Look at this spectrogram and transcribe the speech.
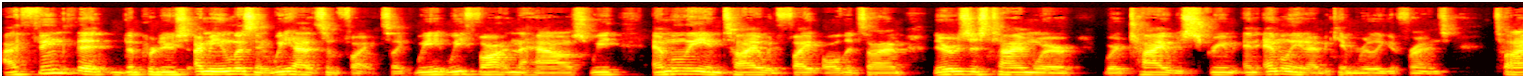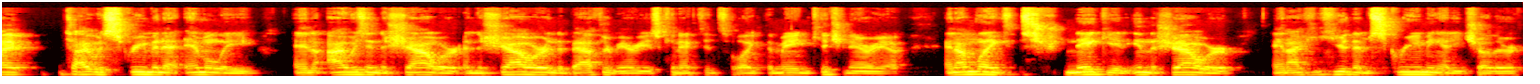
I think that the producer. I mean, listen, we had some fights. Like we we fought in the house. We Emily and Ty would fight all the time. There was this time where where Ty was screaming, and Emily and I became really good friends. Ty Ty was screaming at Emily, and I was in the shower, and the shower and the bathroom area is connected to like the main kitchen area, and I'm like naked in the shower, and I hear them screaming at each other,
